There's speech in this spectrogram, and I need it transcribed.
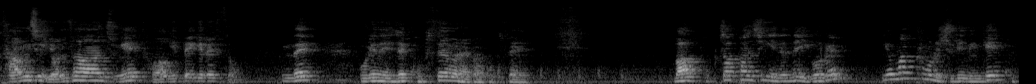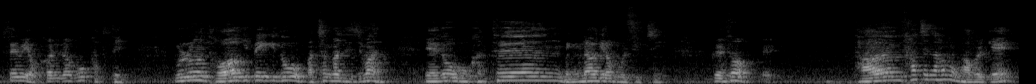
다항식 연산 중에 더하기 빼기를 했어. 근데 우리는 이제 곱셈을 할 거야. 곱셈. 막 복잡한 식이 있는데 이거를 이만큼으로 줄이는 게 곱셈의 역할이라고 봐도 돼. 물론 더하기 빼기도 마찬가지지만 얘도 뭐 같은 맥락이라고 볼 수 있지. 그래서 다음 사진을 한번 봐볼게.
